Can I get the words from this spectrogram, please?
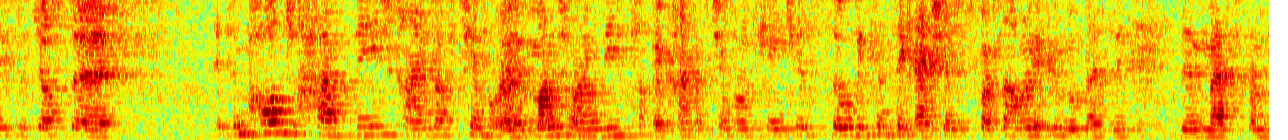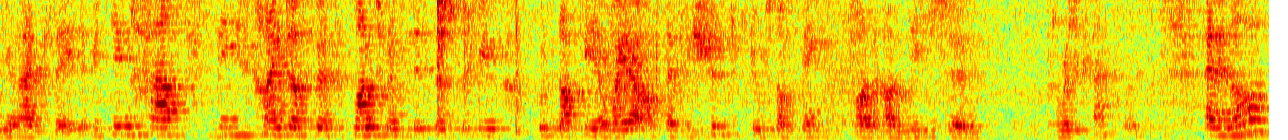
it's just uh, it's important to have these kind of uh, monitoring these uh, kind of temporal changes so we can take actions. For example, if you looked at the, the maps from the United States, if we didn't have these kind of uh, monitoring systems, we would not be aware of that we should do something on, on these um, risk factors. And another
